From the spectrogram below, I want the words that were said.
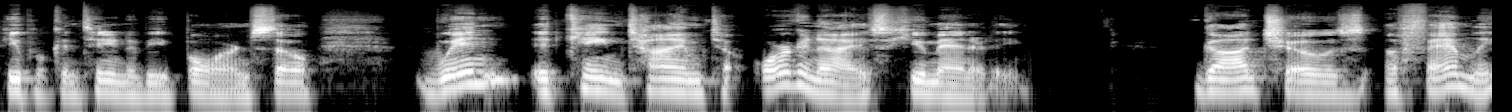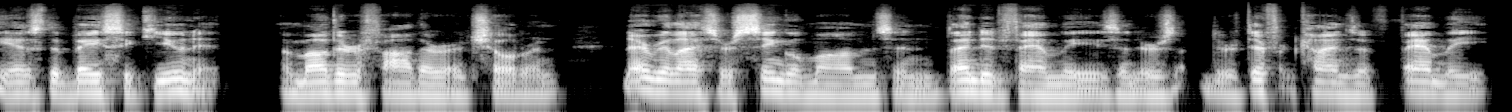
people continue to be born. So when it came time to organize humanity, God chose a family as the basic unit, a mother, father, or children. And I realize there's single moms and blended families, and there's there's different kinds of family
